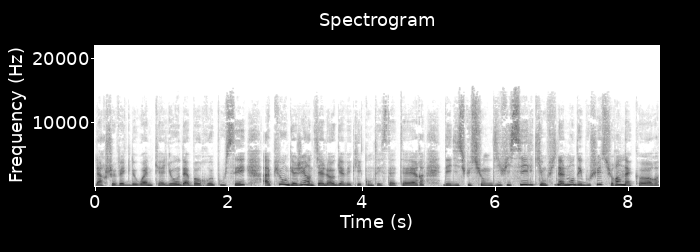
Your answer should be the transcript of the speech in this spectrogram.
L'archevêque de Huancayo, d'abord repoussé a pu engager un dialogue avec les contestataires, des discussions difficiles qui ont finalement débouché sur un accord,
